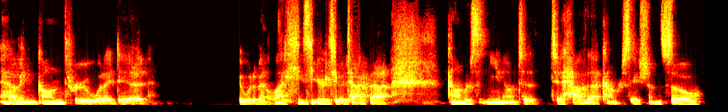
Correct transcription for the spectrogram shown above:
having gone through what I did, it would have been a lot easier to attack that converse, you know, to to have that conversation. So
